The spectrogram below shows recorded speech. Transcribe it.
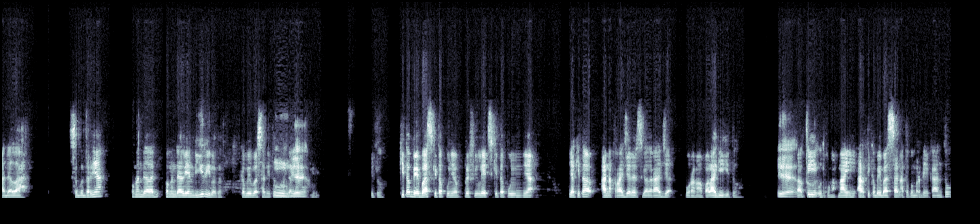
adalah sebenarnya pengendalian pengendalian diri loh. Tuh. Kebebasan itu Hmm, pengendalian iya, iya. diri. Gitu. Kita bebas, kita punya privilege, kita punya ya kita anak raja dari segala raja, kurang apa lagi gitu. Iya, Tapi betul. untuk memaknai arti kebebasan atau kemerdekaan tuh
